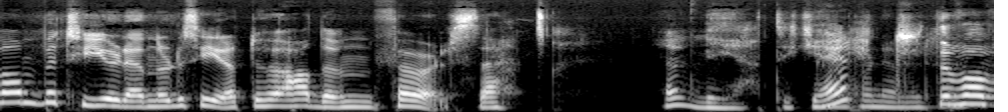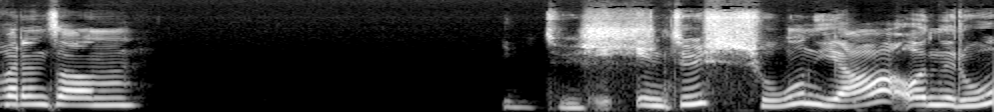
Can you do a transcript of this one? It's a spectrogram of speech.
hva betyr det når du sier at du hadde en følelse? Jeg vet ikke helt. Det var bare en sånn Intuisjon. intuisjon, ja, og en ro,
